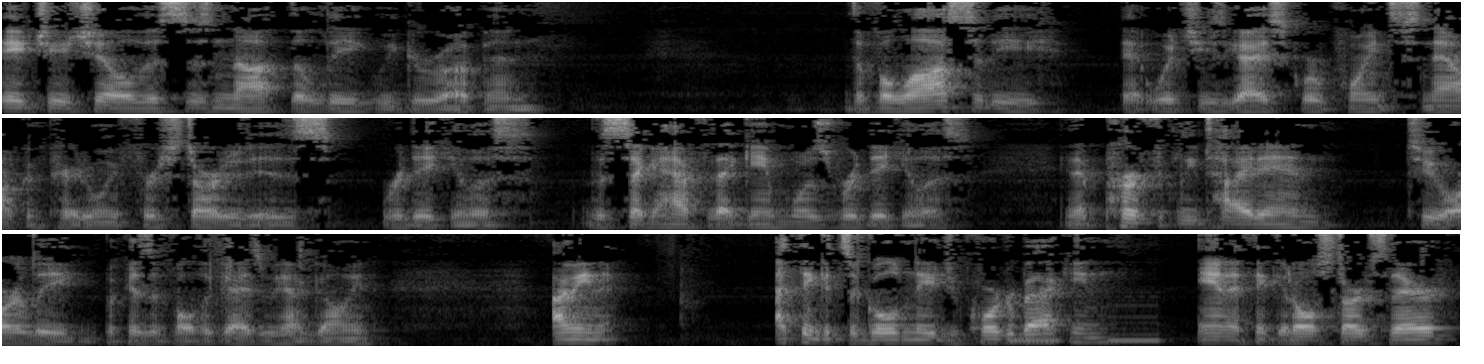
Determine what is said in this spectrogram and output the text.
HHL, this is not the league we grew up in. The velocity at which these guys score points now compared to when we first started is ridiculous. The second half of that game was ridiculous. And it perfectly tied in to our league because of all the guys we had going. I mean, I think it's a golden age of quarterbacking, and I think it all starts there.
